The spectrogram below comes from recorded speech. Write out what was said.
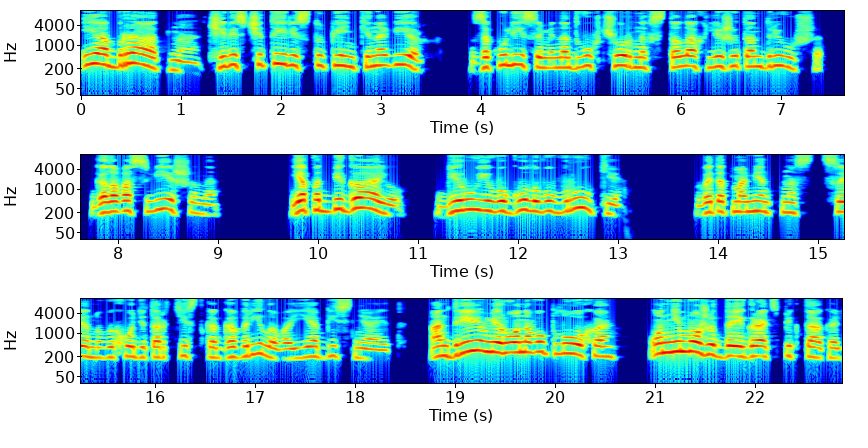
И обратно, через четыре ступеньки наверх. За кулисами на двух черных столах лежит Андрюша. Голова свешена. Я подбегаю, беру его голову в руки. В этот момент на сцену выходит артистка Гаврилова и объясняет. Андрею Миронову плохо. Он не может доиграть спектакль.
